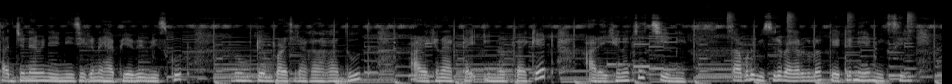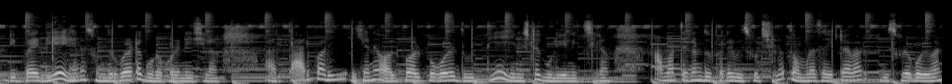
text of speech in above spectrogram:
তার জন্য আমি নিয়ে নিয়েছি এখানে happy happy biscuit room temperature রাখা থাকা দুধ, আর এখানে একটা ইনোর প্যাকেট আর এখানে হচ্ছে চিনি। তারপরে বিস্কুটের প্যাকেটগুলো কেটে নিয়ে মিক্সির ডিব্বায় দিয়ে এখানে সুন্দর করে একটা গুঁড়ো করে নিয়েছিলাম। আর তারপরেই এখানে অল্প অল্প করে দুধ দিয়ে এই জিনিসটা গুলিয়ে নিচ্ছিলাম। আমার তো এখানে দু প্যাকেট বিস্কুট ছিল, তোমরা সেইটা আবার বিস্কুটের পরিমাণ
